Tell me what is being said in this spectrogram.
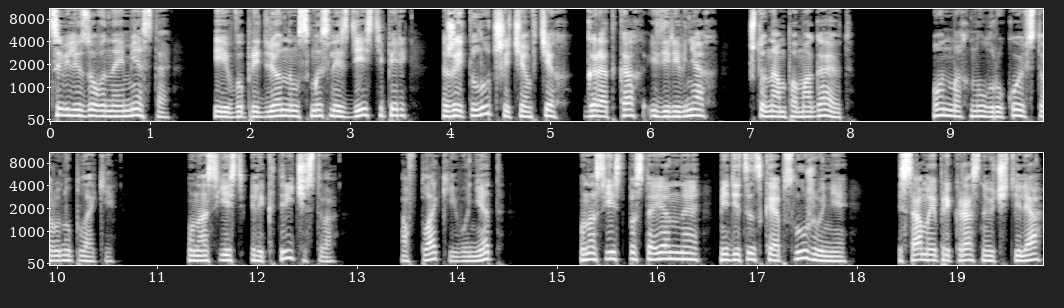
цивилизованное место, и в определенном смысле здесь теперь жить лучше, чем в тех городках и деревнях, что нам помогают. Он махнул рукой в сторону Плаки. У нас есть электричество, а в Плаке его нет. У нас есть постоянное медицинское обслуживание и самые прекрасные учителя.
